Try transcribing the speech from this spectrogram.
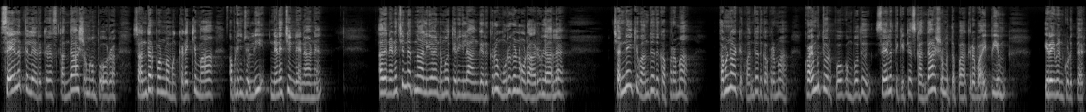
சேலத்தில் இருக்கிற ஸ்கந்தாசிரமம் போகிற சந்தர்ப்பம் நமக்கு கிடைக்குமா அப்படின்னு சொல்லி நினச்சிட்டேன் நான். அது நினச்சினதுனாலேயோ என்னமோ தெரியல. அங்கே இருக்கிற முருகனோட அருளால் சென்னைக்கு வந்ததுக்கப்புறமா தமிழ்நாட்டுக்கு வந்ததுக்கப்புறமா கோயம்புத்தூர் போகும்போது சேலத்துக்கிட்ட ஸ்கந்தாசிரமத்தை பார்க்குற வாய்ப்பையும் இறைவன் கொடுத்தார்.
